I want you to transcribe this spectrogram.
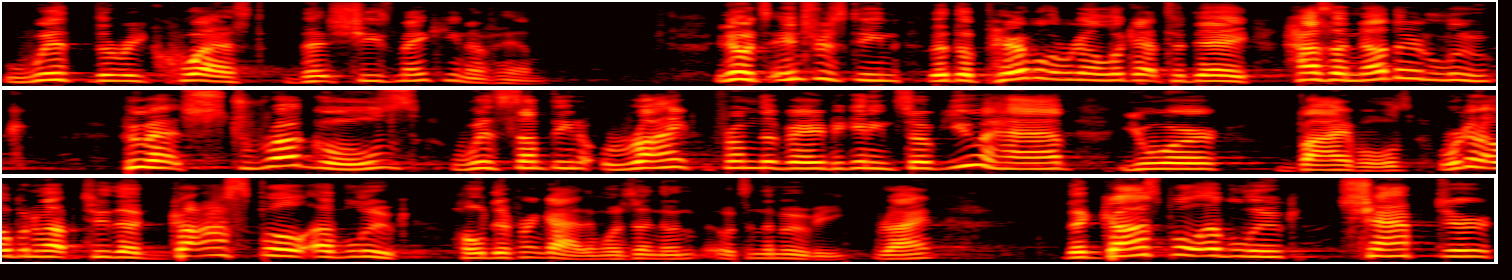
with the request that she's making of him. You know, it's interesting that the parable that we're going to look at today has another Luke who has, struggles with something right from the very beginning. So if you have your Bibles, we're going to open them up to the Gospel of Luke. Whole different guy than what's in the, what's in the movie, right? The Gospel of Luke, chapter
